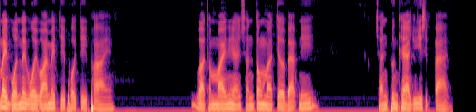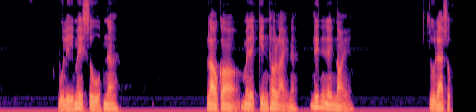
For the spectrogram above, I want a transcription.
ไม่บน่นไม่โวยวายไม่ตีโพยตีพาย ว่าทำไมเนี่ยฉันต้องมาเจอแบบนี้ ฉันเพิ่งแค่อายุ 28 บุหรี่ไม่สูบนะเราก็ไม่ได้กินเท่าไหร่นะนิดหน่อยหน่อยดูแลสุข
